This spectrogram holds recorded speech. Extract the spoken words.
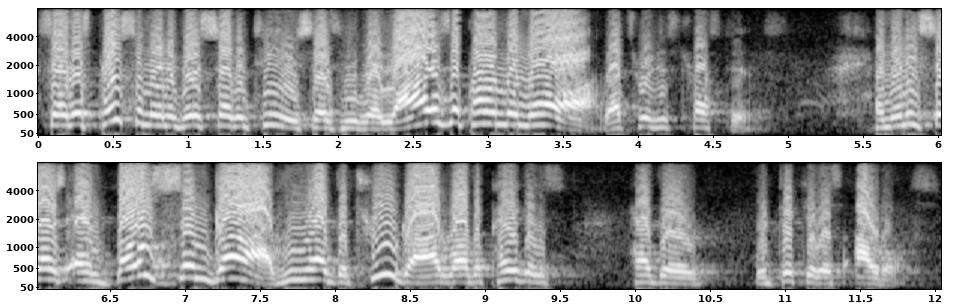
So this person then in verse 17, he says he relies upon the law. That's where his trust is. And then he says, and boasts in God. He had the true God while the pagans had their ridiculous idols.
